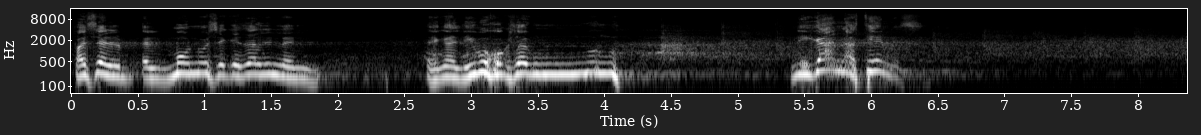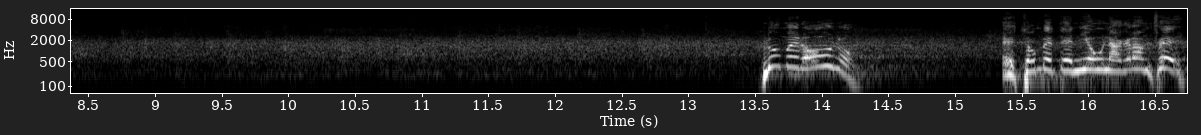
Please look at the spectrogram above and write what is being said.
Parece el, el mono ese que sale en el, en el dibujo que ni ganas tienes. Número uno, este hombre tenía una gran fe.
